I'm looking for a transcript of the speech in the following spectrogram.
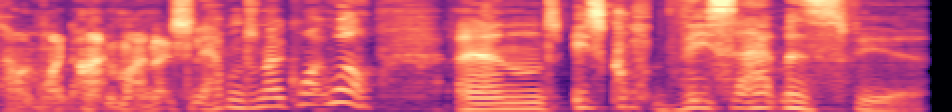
So I might, I might actually happen to know quite well, and it's got this atmosphere.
